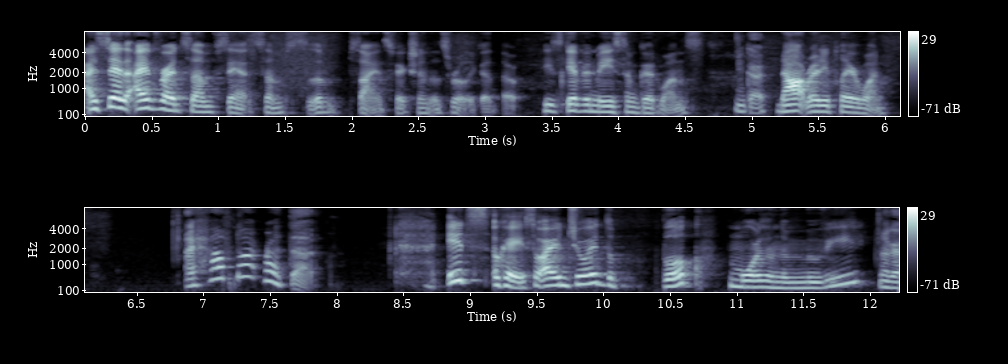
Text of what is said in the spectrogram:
i say that i've read some some some science fiction that's really good though. He's given me some good ones. Okay. Not ready player one. I have not read that. It's okay so i enjoyed the book more than the movie. Okay.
